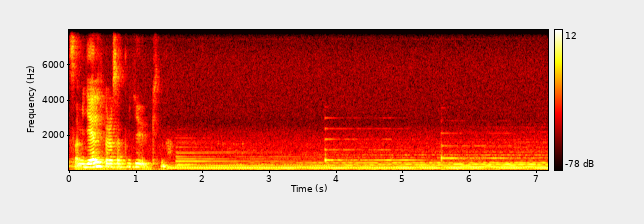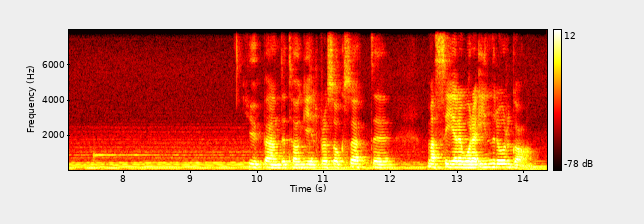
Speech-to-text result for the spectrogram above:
Som hjälper oss att mjukna. Djupa andetag hjälper oss också att eh, massera våra inre organ.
